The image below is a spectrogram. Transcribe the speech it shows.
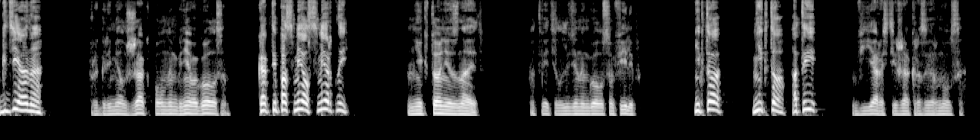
«Где она?» — прогремел Жак полным гнева голосом. «Как ты посмел, смертный?» «Никто не знает», — ответил ледяным голосом Филипп. «Никто? Никто? А ты?» В ярости Жак развернулся.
